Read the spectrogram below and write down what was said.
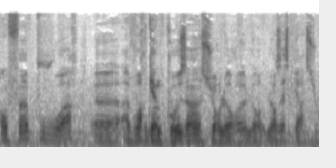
enfin pouvoir euh, avoir gain de cause hein, sur leurs aspirations.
